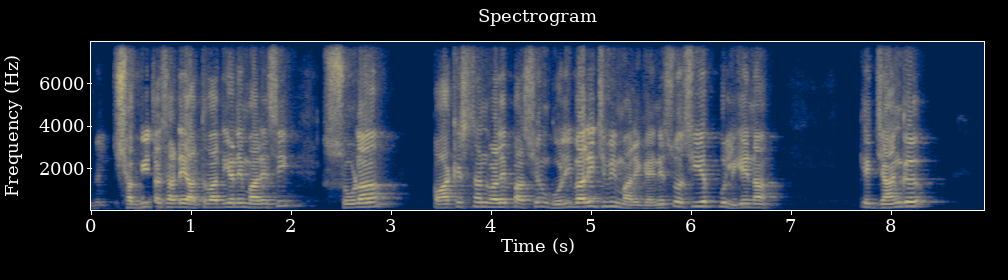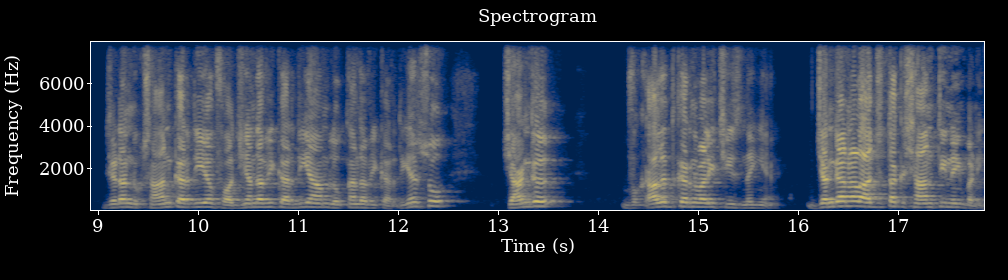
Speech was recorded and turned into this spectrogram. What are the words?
26 ਤਾਂ ਸਾਡੇ ਅੱਤਵਾਦੀਆਂ ਨੇ ਮਾਰੇ ਸੀ 16 ਪਾਕਿਸਤਾਨ ਵਾਲੇ ਪਾਸਿਓਂ ਗੋਲੀਬਾਰੀ 'ਚ ਵੀ ਮਾਰੇ ਗਏ ਨੇ, ਸੋ ਅਸੀਂ ਇਹ ਭੁੱਲੀਏ ਨਾ ਕਿ ਜੰਗ ਜਿਹੜਾ ਨੁਕਸਾਨ ਕਰਦੀ ਹੈ ਫੌਜੀਆਂ ਦਾ ਵੀ ਕਰਦੀ ਹੈ ਆਮ ਲੋਕਾਂ ਦਾ ਵੀ ਕਰਦੀ ਹੈ ਸੋ ਜੰਗ ਵਕਾਲਤ ਕਰਨ ਵਾਲੀ ਚੀਜ਼ ਨਹੀਂ ਹੈ। ਜੰਗਾਂ ਨਾਲ ਅੱਜ ਤੱਕ ਸ਼ਾਂਤੀ ਨਹੀਂ ਬਣੀ।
